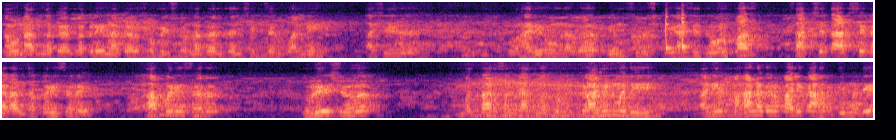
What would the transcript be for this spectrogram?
नवनाथ नगर लगडे नगर सोमेश्वर नगर जलसिंचन कॉलनी असे हरिओम नगर भीमसृष्टी असे जवळपास सातशे ते आठशे घरांचा परिसर आहे. हा परिसर धुळे शहर मतदारसंघात ग्रामीणमध्ये आणि महानगरपालिका हद्दीमध्ये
